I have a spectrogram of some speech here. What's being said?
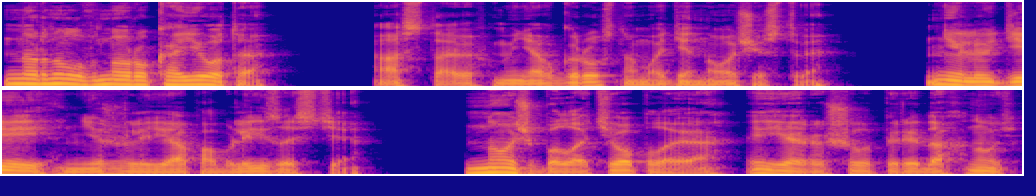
нырнул в нору койота, оставив меня в грустном одиночестве. Ни людей, ни жилья поблизости. Ночь была теплая, и я решил передохнуть,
